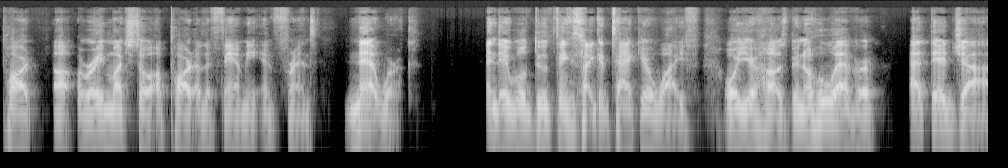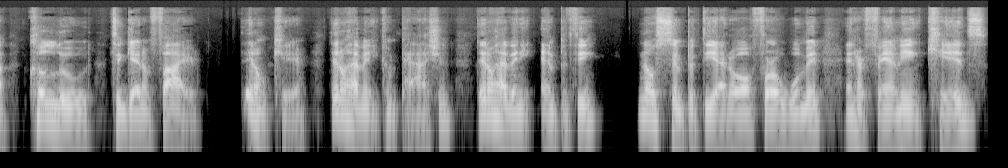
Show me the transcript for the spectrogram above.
part, uh, very much so a part of the family and friends network. And they will do things like attack your wife or your husband or whoever at their job, collude to get them fired. They don't care. They don't have any compassion. They don't have any empathy, no sympathy at all for a woman and her family and kids.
